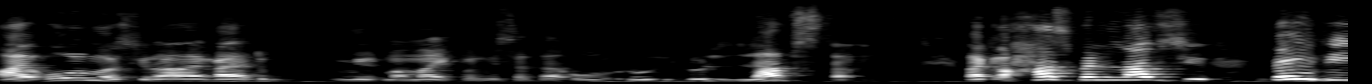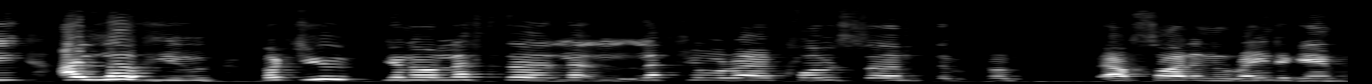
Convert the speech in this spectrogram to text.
I almost, you know, I, I had to mute my mic when you said that. Who, who loves them? Like a husband loves you, baby. I love you, but you, you know, left the left your uh, clothes um, outside and it rained again.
